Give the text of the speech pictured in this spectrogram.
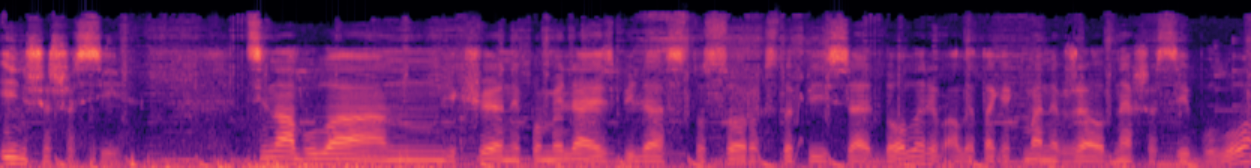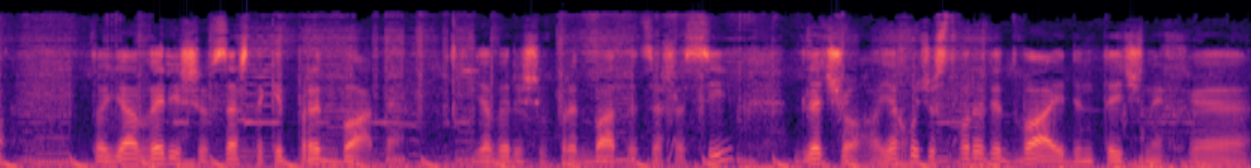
інше шасі. Ціна була, якщо я не помиляюсь, біля 140-150 доларів, але так як в мене вже одне шасі було, то я вирішив все ж таки придбати. Я вирішив придбати це шасі. Для чого? Я хочу створити два ідентичних е,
